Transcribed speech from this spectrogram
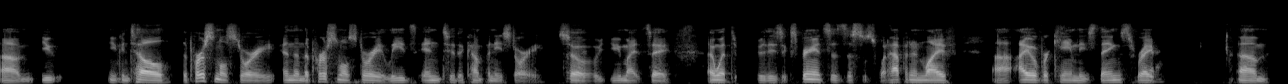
um, you you can tell the personal story and then the personal story leads into the company story. So you might say i went through these experiences. This is what happened in life. Uh, i overcame these things right? Um,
